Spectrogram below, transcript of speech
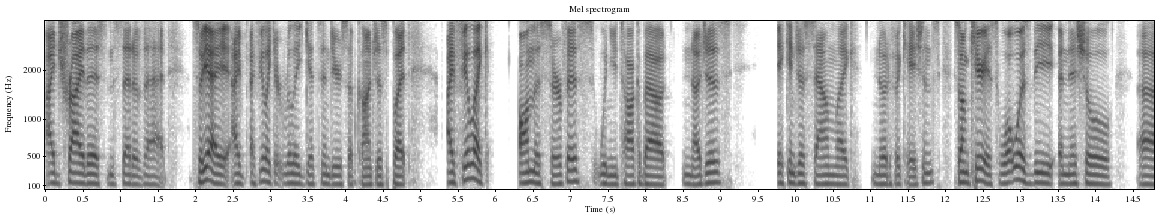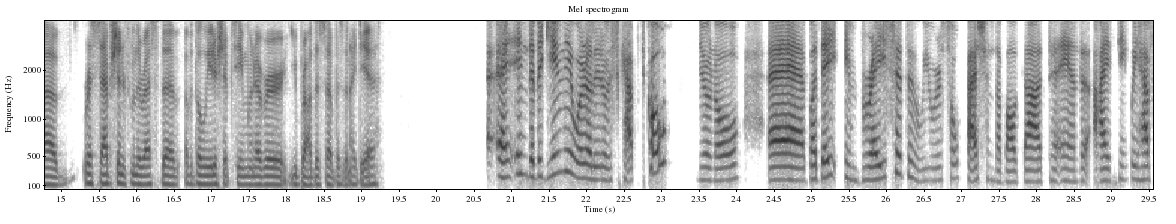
I try this instead of that. So, yeah, I, I feel like it really gets into your subconscious. But I feel like on the surface, when you talk about nudges, it can just sound like notifications. So I'm curious, what was the initial uh, reception from the rest of the of the leadership team whenever you brought this up as an idea? In the beginning, they were a little skeptical, you know, uh, but they embrace it. We were so passionate about that. And I think we have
